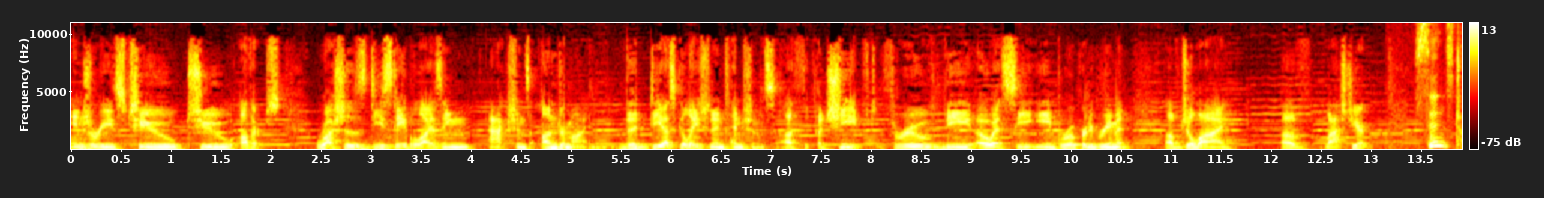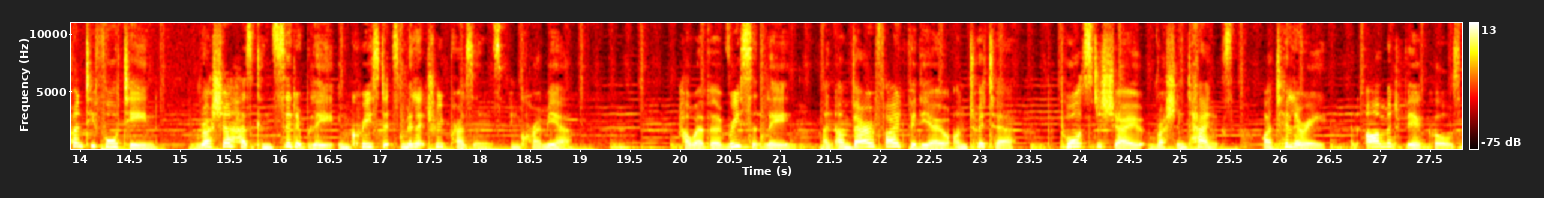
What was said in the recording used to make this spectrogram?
injuries to two others. Russia's destabilizing actions undermine the de escalation intentions achieved through the OSCE brokered agreement of July of last year. Since 2014, Russia has considerably increased its military presence in Crimea. However, recently, an unverified video on Twitter purports to show Russian tanks, artillery, and armoured vehicles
